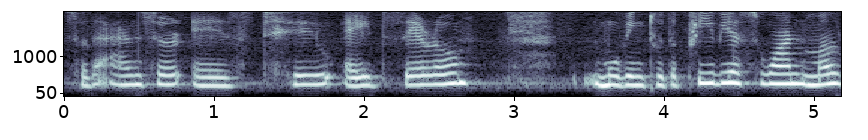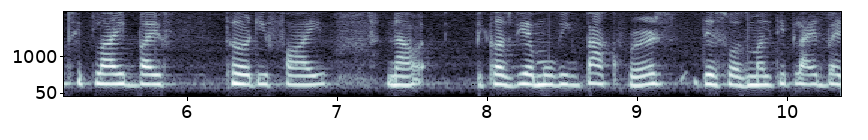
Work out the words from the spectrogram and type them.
So the answer is 280 moving to the previous one multiplied by 35 now because we are moving backwards this was multiplied by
